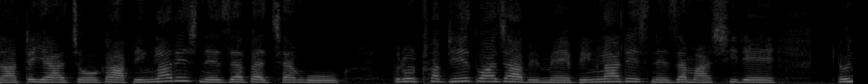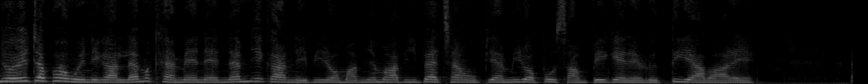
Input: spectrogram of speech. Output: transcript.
သား ၁၀၀ ကျော်က ဘင်္ဂလားဒေ့ရှ် နယ်စပ်ဘက်ခြမ်းကို ထွက်ပြေးသွားကြပေမယ့်ဘင်္ဂလားဒေ့ရှ် နယ်စပ်မှာရှိတဲ့ လုံခြုံရေးတပ်ဖွဲ့တွေက လက်မခံဘဲ နတ်မြစ်ကနေ မြန်မာပြည်ဘက်ကို ပြန်ပို့ဆောင်ပေးခဲ့တယ်လို့ သိရပါတယ်။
